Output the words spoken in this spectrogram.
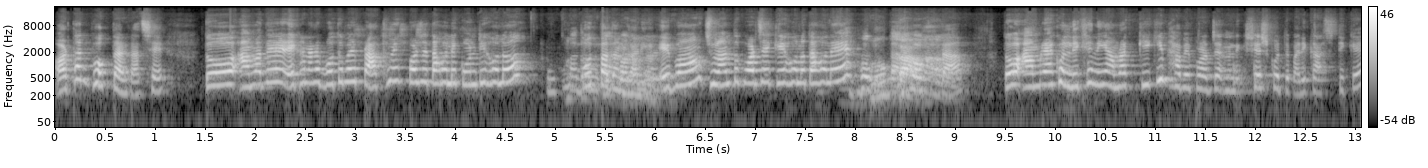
অর্থাৎ ভোক্তার কাছে। তো আমাদের এখানে আমরা বলতে পারি প্রাথমিক পর্যায়ে তাহলে কোনটি হলো? উৎপাদনকারী। এবং চূড়ান্ত পর্যায়ে কে হলো তাহলে? ভোক্তা। তো আমরা এখন লিখে নিই আমরা কি কি ভাবে পর্যায়ে মানে শেষ করতে পারি কাজটিকে?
